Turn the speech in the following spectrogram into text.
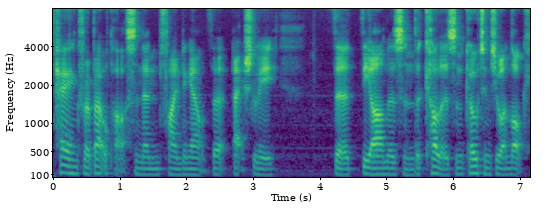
paying for a battle pass, and then finding out that actually the the armors and the colors and coatings you unlock,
